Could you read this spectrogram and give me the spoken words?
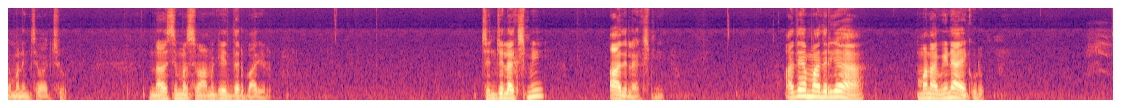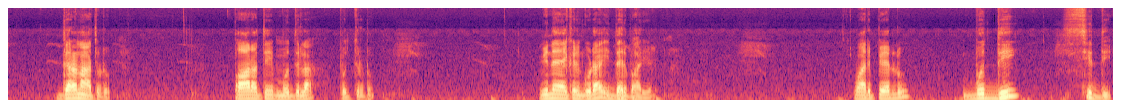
గమనించవచ్చు. నరసింహస్వామికి ఇద్దరు భార్యలు. చెంచులక్ష్మి ఆదిలక్ష్మి. అదే మాదిరిగా మన వినాయకుడు గణనాథుడు పార్వతి ముద్దుల పుత్రుడు. వినాయకుని కూడా ఇద్దరు భార్యలు. వారి పేర్లు బుద్ధి సిద్ధి.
